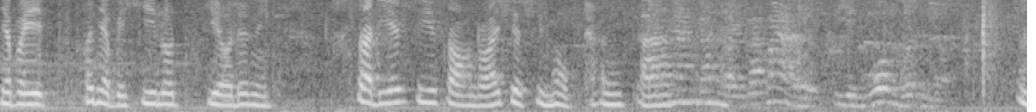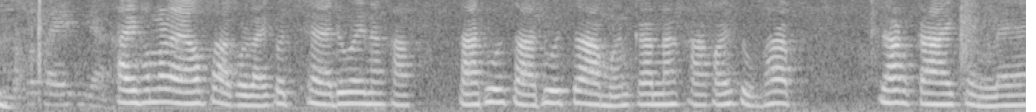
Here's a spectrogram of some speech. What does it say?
อย่าไปเพื่อนอย่าไปขี่รถเกี่ยวด้วยนี่สวัสดีเอฟซีสองร้อยเจ็ดสิบหกท่านจ้าใครเข้ามาแล้วฝากกดไลค์กดแชร์ด้วยนะคะ สาธุสาธุจ้าเหมือนกันนะคะ ขอให้สุขภาพร่างกายแข็งแรง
